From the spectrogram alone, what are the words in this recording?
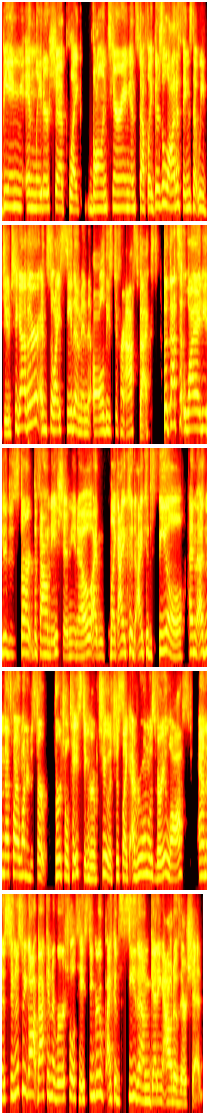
being in leadership, like volunteering and stuff. Like, there's a lot of things that we do together. And so I see them in all these different aspects. But that's why I needed to start the foundation, you know? I'm like, I could, I could feel, and, and that's why I wanted to start virtual tasting group too. It's just like everyone was very lost. And as soon as we got back into virtual tasting group, I could see them getting out of their shit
